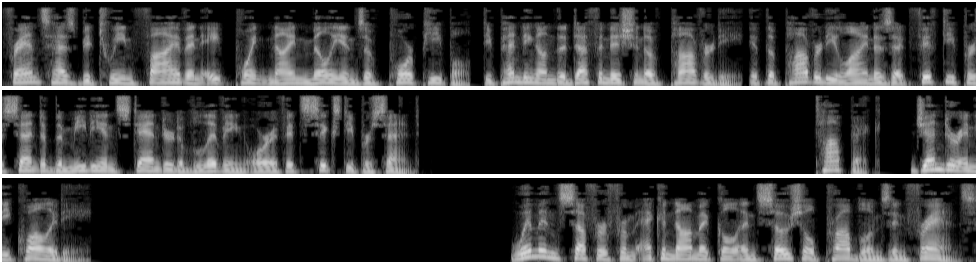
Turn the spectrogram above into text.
France has between 5 and 8.9 millions of poor people, depending on the definition of poverty if the poverty line is at 50% of the median standard of living or if it's 60%. Gender inequality Women suffer from economical and social problems in France.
